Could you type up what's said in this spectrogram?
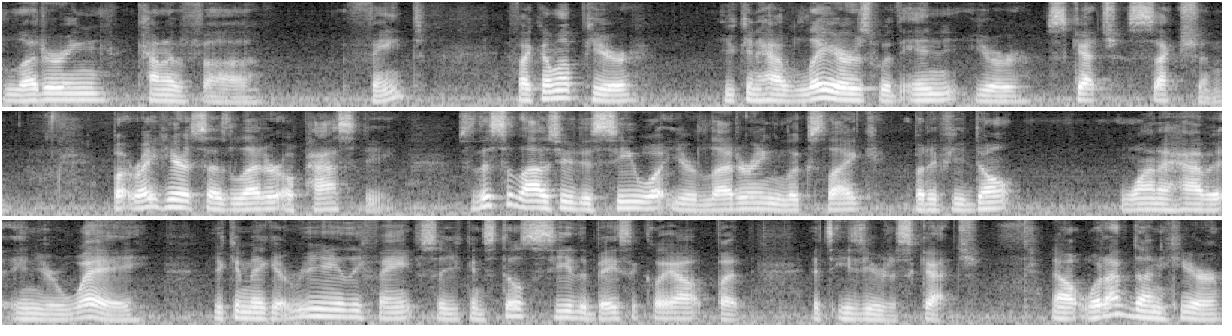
lettering kind of uh, faint. if I come up here, you can have layers within your sketch section. But right here it says letter opacity. So this allows you to see what your lettering looks like, but if you don't want to have it in your way, you can make it really faint so you can still see the basic layout, but it's easier to sketch. Now what I've done here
